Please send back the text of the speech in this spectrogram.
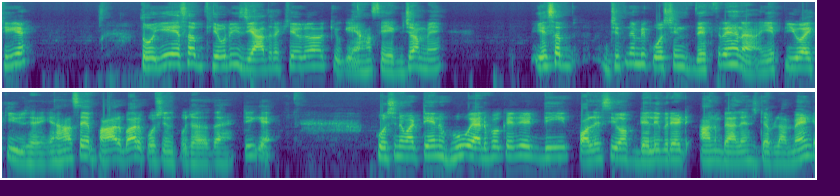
ठीक है? तो ये सब थ्योरीज याद रखिएगा, क्योंकि यहाँ से एग्ज़ाम में ये सब जितने भी क्वेश्चन देखते रहे ना, ये पी क्यूज है, यहाँ से बार बार क्वेश्चन पूछा जाता है, ठीक है? Question number ten who advocated the policy of deliberate unbalance development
